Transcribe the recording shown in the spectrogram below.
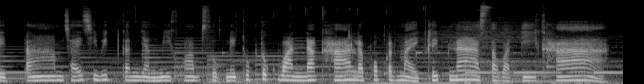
ติดตามใช้ชีวิตกันอย่างมีความสุขในทุกๆวันนะคะ แล้วพบกันใหม่คลิปหน้า สวัสดีค่ะ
